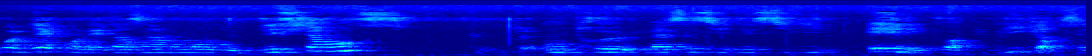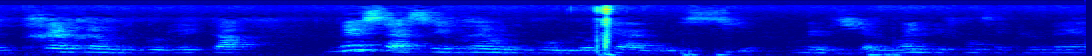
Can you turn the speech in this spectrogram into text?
voit bien qu'on est dans un moment de défiance entre la société civile et les pouvoirs publics. C'est très vrai au niveau de l'État, mais c'est assez vrai au niveau local aussi, même s'il y a moins de défense avec le maire.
